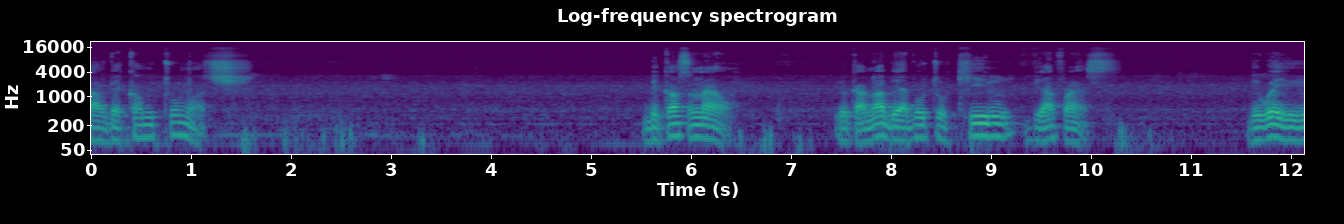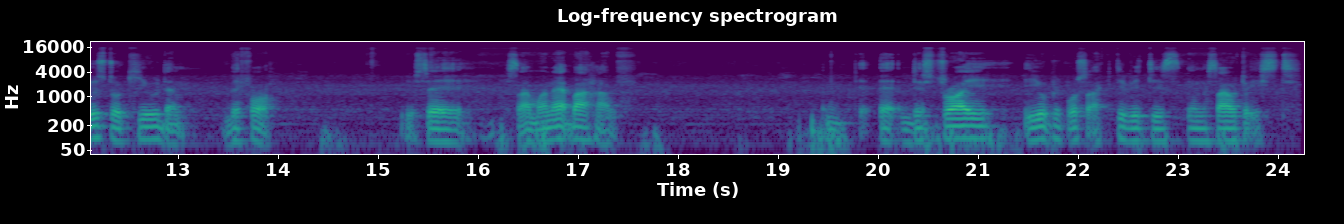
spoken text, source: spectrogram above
have become too much. because now you cannot be able to kill Biafrans the way you used to kill them before. You say someone ever have uh, destroy you people's activities in Southeast.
